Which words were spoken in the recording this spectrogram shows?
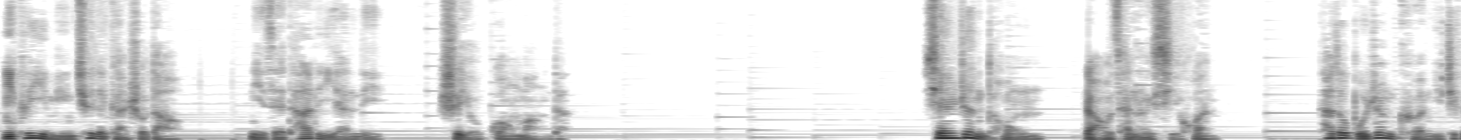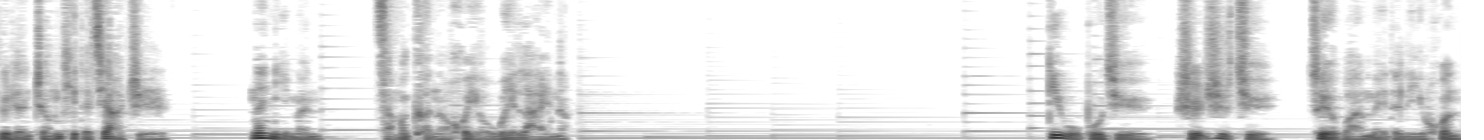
你可以明确的感受到，你在他的眼里是有光芒的。先认同，然后才能喜欢。他都不认可你这个人整体的价值，那你们怎么可能会有未来呢？第五部剧是日剧《最完美的离婚》。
